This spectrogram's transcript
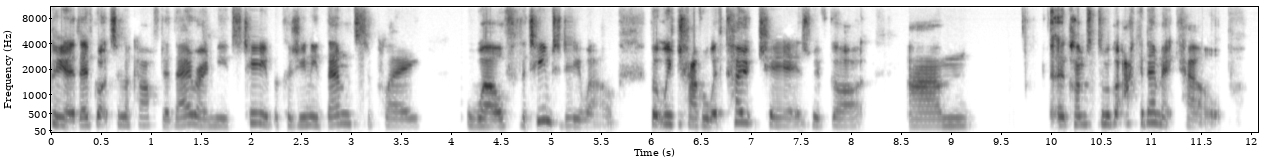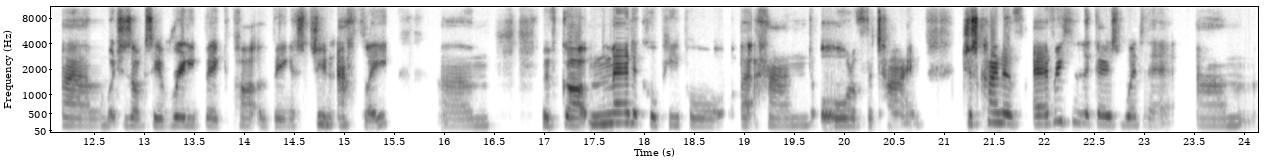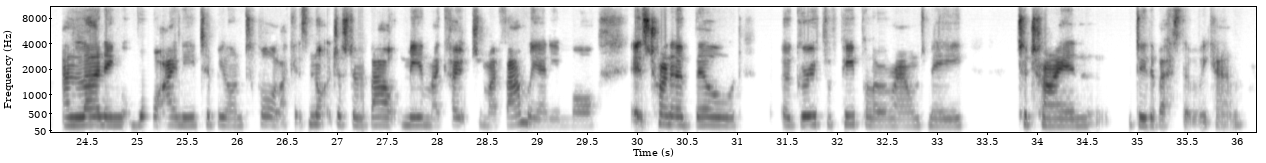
You know, they've got to look after their own needs too because you need them to play well for the team to do well. But we travel with coaches. We've got um, at Clemson, we've got academic help, um, which is obviously a really big part of being a student athlete. Um, we've got medical people at hand all of the time, just kind of everything that goes with it. Um, and learning what I need to be on tour. Like it's not just about me and my coach and my family anymore. It's trying to build a group of people around me to try and do the best that we can.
